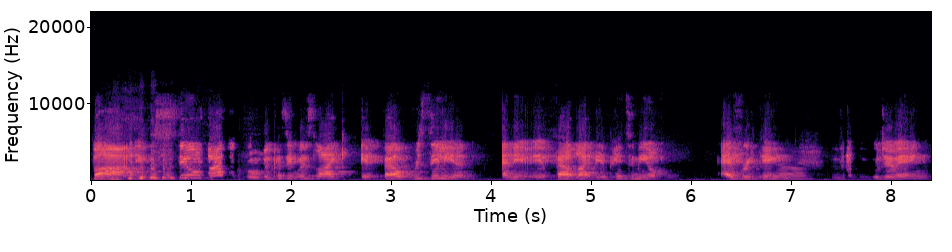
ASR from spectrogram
But it was still magical because it was like, it felt resilient and it, it felt like the epitome of everything yeah. that we were doing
